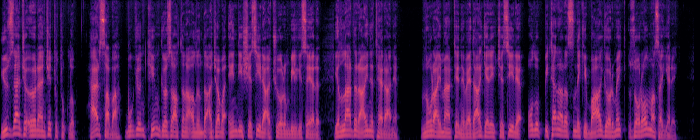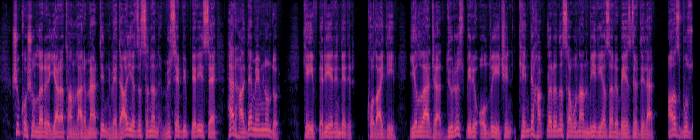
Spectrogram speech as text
Yüzlerce öğrenci tutuklu. Her sabah bugün kim gözaltına alındı acaba endişesiyle açıyorum bilgisayarı. Yıllardır aynı terane. Nuray Mert'in veda gerekçesiyle olup biten arasındaki bağı görmek zor olmasa gerek. Şu koşulları yaratanlar Mert'in veda yazısının müsebbipleri ise herhalde memnundur. Keyifleri yerindedir. Kolay değil. Yıllarca dürüst biri olduğu için kendi haklarını savunan bir yazarı bezdirdiler. Az buz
